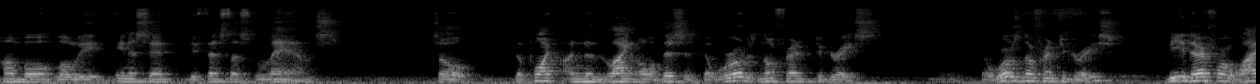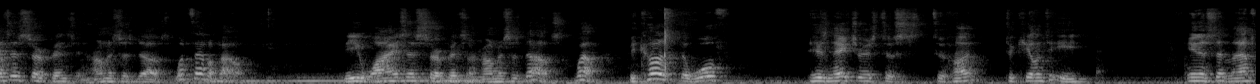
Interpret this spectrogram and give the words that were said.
humble, lowly, innocent, defenseless lambs. So the point underlying all of this is the world is no friend to grace. The world is no friend to grace. Be therefore wise as serpents and harmless as doves. What's that about? Be wise as serpents and harmless as doves. Well, because the wolf, his nature is to, to hunt, to kill, and to eat, innocent lambs,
